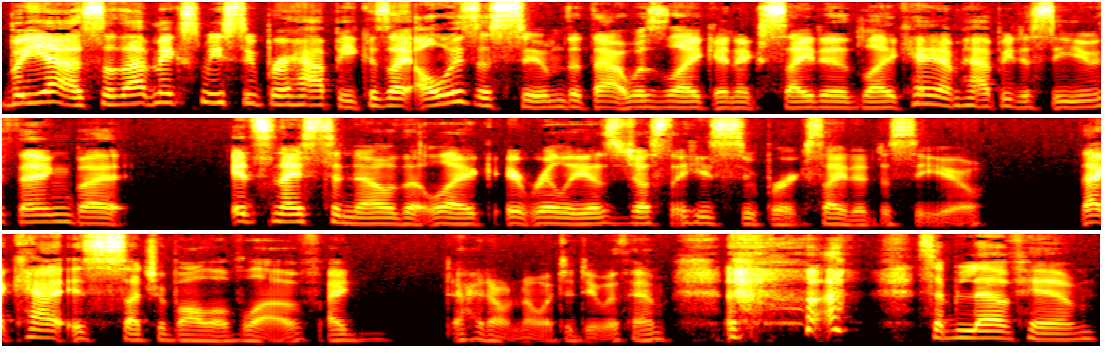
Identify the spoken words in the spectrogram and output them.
but yeah, so that makes me super happy because I always assumed that that was like an excited, like, hey, I'm happy to see you thing. But it's nice to know that like it really is just that he's super excited to see you. That cat is such a ball of love. I I don't know what to do with him. Except love him.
